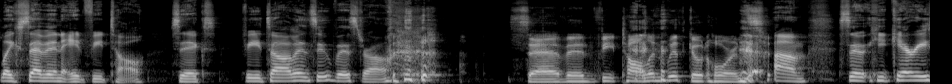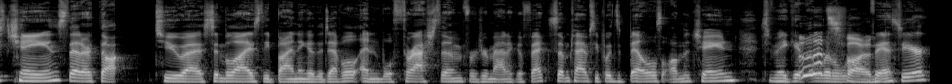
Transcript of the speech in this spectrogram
like seven, eight feet tall, six feet tall and super strong. Seven feet tall and with goat horns. um, so he carries chains that are thought to uh, symbolize the binding of the devil and will thrash them for dramatic effect. Sometimes he puts bells on the chain to make it Ooh, a little fun. fancier.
